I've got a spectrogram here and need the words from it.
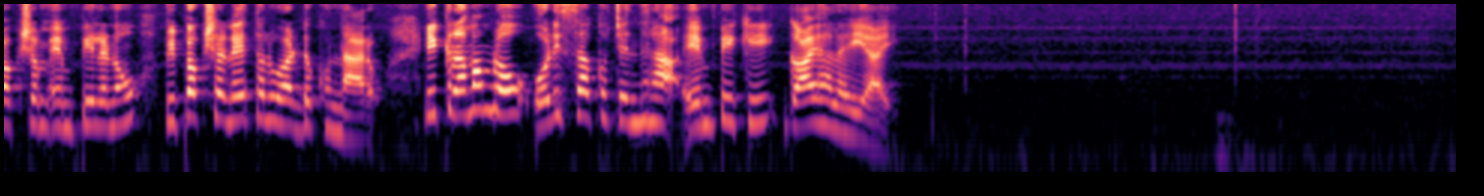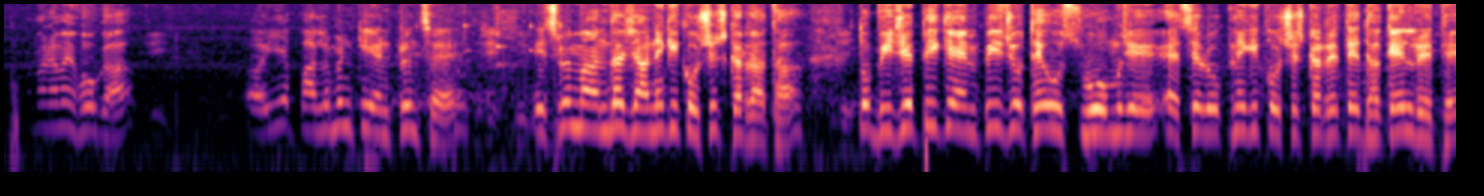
పక్షం ఎంపీలను విపక్ష నేతలు అడ్డుకున్నారు. ఈ క్రమంలో ఒడిశాకు చెందిన ఎంపీకి గాయాలయ్యాయి. ये पार्लियामेंट की एंट्रेंस है। इसमें मैं अंदर जाने की कोशिश कर रहा था। तो बीजेपी के एमपी जो थे, उस वो मुझे ऐसे रोकने की कोशिश कर रहे थे, धकेल रहे थे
